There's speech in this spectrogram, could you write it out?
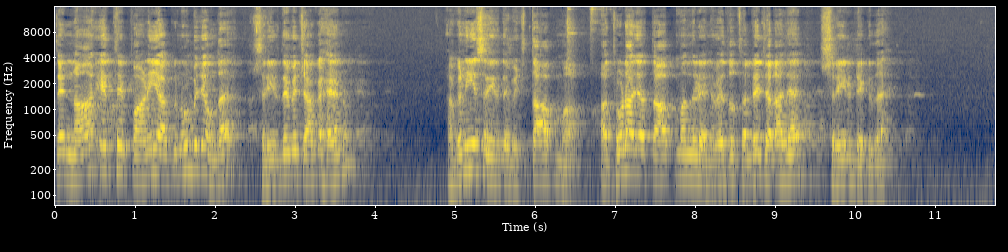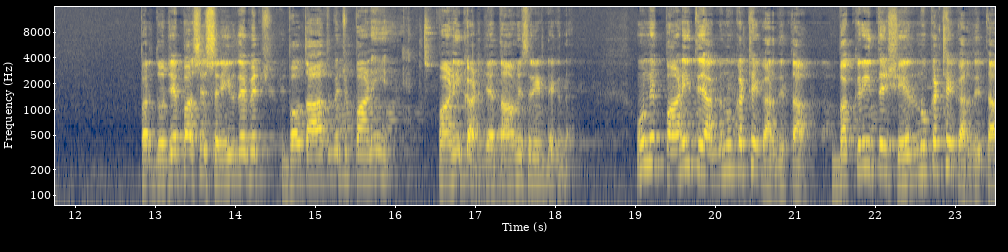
ਤੇ ਨਾ ਇੱਥੇ ਪਾਣੀ ਅੱਗ ਨੂੰ ਬੁਝਾਉਂਦਾ। ਸਰੀਰ ਦੇ ਵਿੱਚ ਅੱਗ ਹੈ ਨਾ? ਅਗਨੀ ਸਰੀਰ ਦੇ ਵਿੱਚ, ਤਾਪਮਾਨ। ਆ ਥੋੜਾ ਜਿਹਾ ਤਾਪਮਾਨ 99 ਤੋਂ ਥੱਲੇ ਚਲਾ ਜਾਏ, ਸਰੀਰ ਡਿੱਗਦਾ ਹੈ। ਪਰ ਦੂਜੇ ਪਾਸੇ ਸਰੀਰ ਦੇ ਵਿੱਚ, ਬਹੁਤਾਤ ਵਿੱਚ ਪਾਣੀ ਹੈ। ਪਾਣੀ ਘਟ ਜਾਏ ਤਾਂ ਵੀ ਸਰੀਰ ਡਿੱਗਦਾ ਉਹਨੇ ਪਾਣੀ ਤੇ ਅੱਗ ਨੂੰ ਇਕੱਠੇ ਕਰ ਦਿੱਤਾ। ਬੱਕਰੀ ਤੇ ਸ਼ੇਰ ਨੂੰ ਇਕੱਠੇ ਕਰ ਦਿੱਤਾ।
